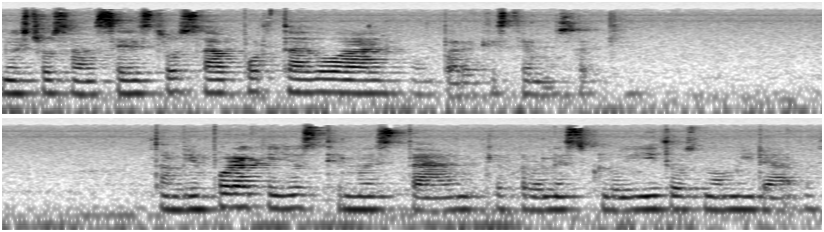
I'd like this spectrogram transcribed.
nuestros ancestros ha aportado algo para que estemos aquí también por aquellos que no están, que fueron excluidos, no mirados.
